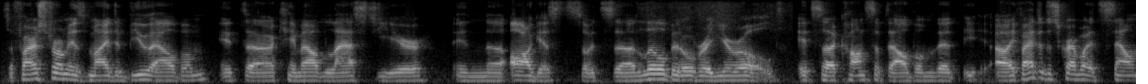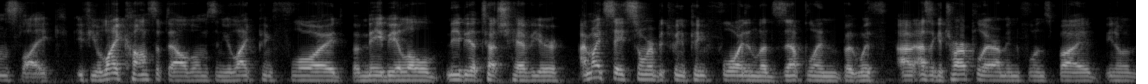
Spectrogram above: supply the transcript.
So Firestorm is my debut album. It uh, came out last year in uh, August, so it's a little bit over a year old. It's a concept album that, uh, if I had to describe what it sounds like, if you like concept albums and you like Pink Floyd, but maybe a little, maybe a touch heavier, I might say it's somewhere between Pink Floyd and Led Zeppelin. But with uh, as a guitar player, I'm influenced by you know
